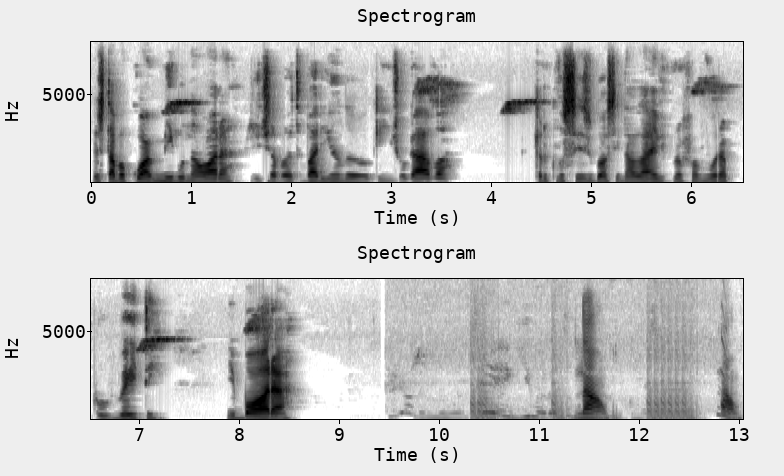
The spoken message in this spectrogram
Eu estava com um amigo na hora, a gente estava variando quem jogava. Quero que vocês gostem da live, por favor, aproveitem e bora. Não. Não.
